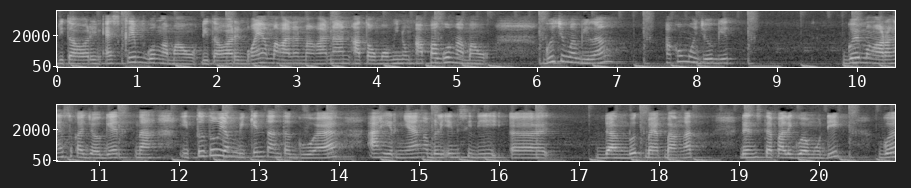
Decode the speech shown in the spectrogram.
Ditawarin es krim gue nggak mau. Ditawarin pokoknya makanan-makanan atau mau minum apa gue nggak mau. Gue cuma bilang aku mau joget. Gue emang orangnya suka joget. Nah itu tuh yang bikin tante gue akhirnya ngebeliin CD uh, dangdut banyak banget dan setiap kali gue mudik gue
